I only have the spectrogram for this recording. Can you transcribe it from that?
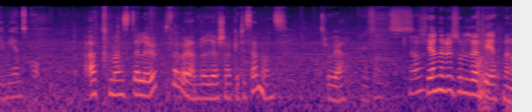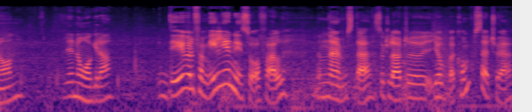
Gemenskap. Att man ställer upp för varandra och gör saker tillsammans, tror jag. Ja. Känner du solidaritet med någon? Eller några? Det är väl familjen i så fall, de närmsta såklart, och jobbarkompisar tror jag.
